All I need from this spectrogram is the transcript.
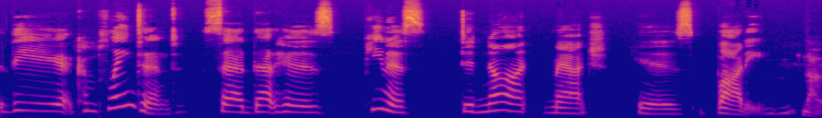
the complainant said that his penis did not match his body. Mm-hmm. No.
